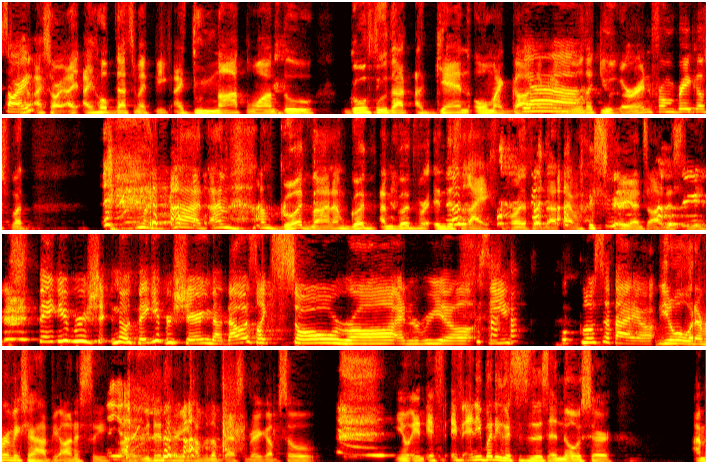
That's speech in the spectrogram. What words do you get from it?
Sorry. I, I sorry. I, I hope that's my peak. I do not want to go through that again. Oh my god! Like, I know that you learn from breakups, but oh my god, I'm I'm good, man. I'm good. I'm good for in this life for, for that type of experience. Honestly, thank you for sh- no, thank you for sharing that. That was like so raw and real. See, close na tayo. you know what? Whatever makes you happy. Honestly, Yeah. Uh, we didn't really have the best breakup, so you know, and if if anybody listens to this and knows her, I'm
